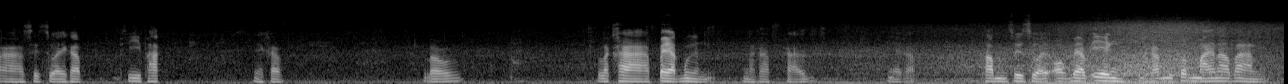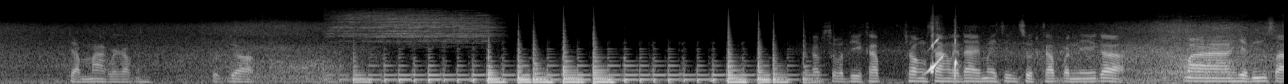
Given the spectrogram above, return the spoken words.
ลาสวยๆครับที่พักเนี่ยครับ แล้วราคาแปดหมื่นนะครับขายเนี่ยครับทำสวยๆออกแบบเองนะครับ มีต้นไม้หน้าบ้านจำมากเลยครับ สุดยอดครับสวัสดีครับช่องสร้างรายได้ไม่สิ้นสุดครับ วันนี้ก็มาเห็นศา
